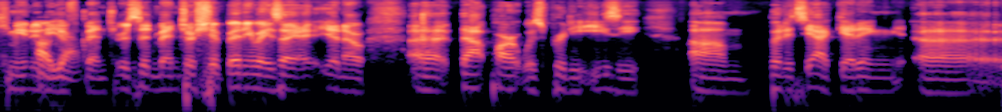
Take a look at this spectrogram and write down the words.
community oh, yeah. of mentors and mentorship anyways i you know uh, that part was pretty easy. Um, but it's yeah getting uh,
